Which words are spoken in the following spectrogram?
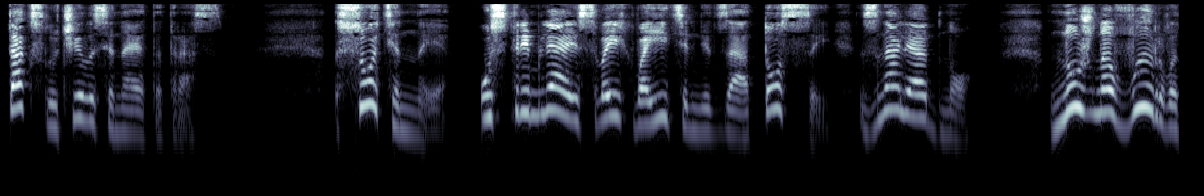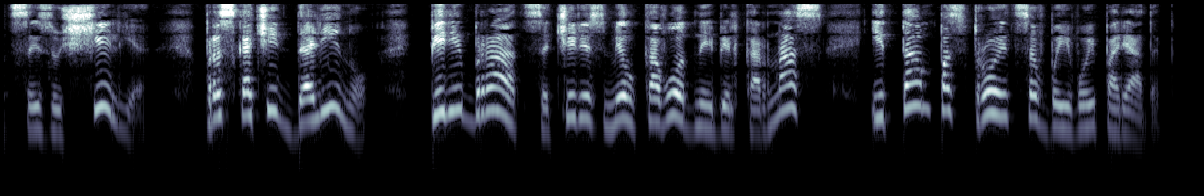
Так случилось и на этот раз. Сотенные, устремляя своих воительниц за Атоссой, знали одно — нужно вырваться из ущелья, проскочить долину, перебраться через мелководный Белькарнас и там построиться в боевой порядок.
